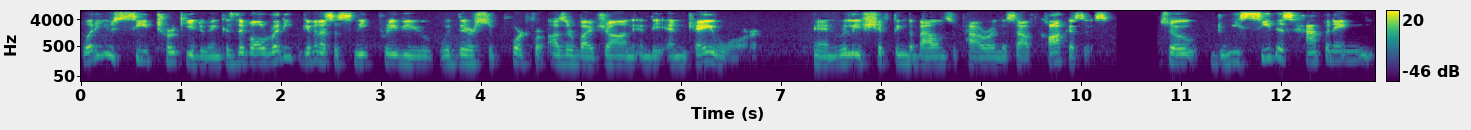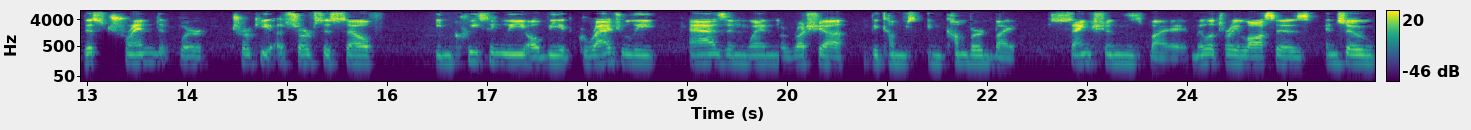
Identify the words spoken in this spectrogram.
What do you see Turkey doing? Because they've already given us a sneak preview with their support for Azerbaijan in the NK war and really shifting the balance of power in the South Caucasus. So do we see this happening, this trend where Turkey asserts itself increasingly, albeit gradually, as and when Russia becomes encumbered by sanctions, by military losses? And so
